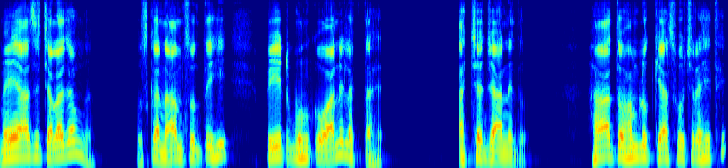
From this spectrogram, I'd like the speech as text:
मैं यहाँ से चला जाऊँगा, उसका नाम सुनते ही पेट मुँह को आने लगता है। अच्छा जाने दो। हाँ तो हम लोग क्या सोच रहे थे?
